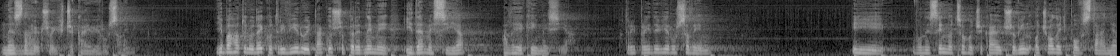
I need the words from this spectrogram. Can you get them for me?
не знають, що їх чекає в Єрусалимі. Є багато людей, котрі вірують також, що перед ними йде Месія, але який Месія? Котрий прийде в Єрусалим. І вони сильно цього чекають, що Він очолить повстання,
